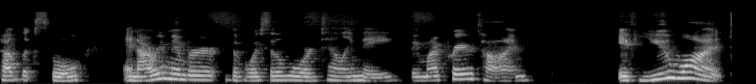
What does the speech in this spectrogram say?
public school. And I remember the voice of the Lord telling me through my prayer time if you want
